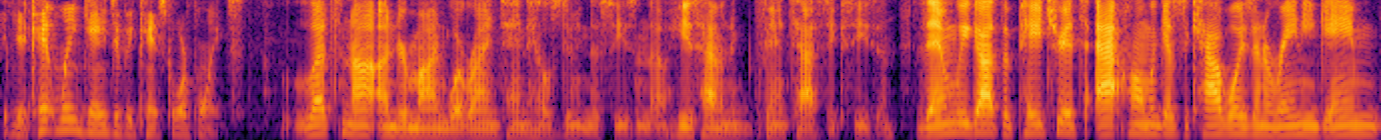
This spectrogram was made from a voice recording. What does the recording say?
and you can't win games if you can't score points. Let's not undermine what Ryan Tannehill's doing this season, though. He's having a fantastic season. Then we got the Patriots at home against the Cowboys in a rainy game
